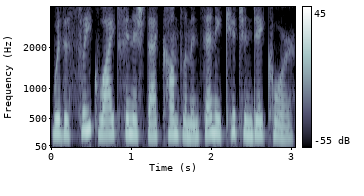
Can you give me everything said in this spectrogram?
with a sleek white finish that complements any kitchen decor.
